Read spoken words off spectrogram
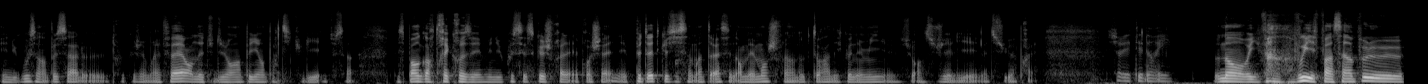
Et du coup, c'est un peu ça le, truc que j'aimerais faire en étudiant un pays en particulier et tout ça. Mais c'est pas encore très creusé, mais du coup, c'est ce que je ferai l'année prochaine. Et peut-être que si ça m'intéresse énormément, je ferai un doctorat d'économie euh, sur un sujet lié là-dessus après. Sur les d'oreiller non, oui, oui, c'est un peu le.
